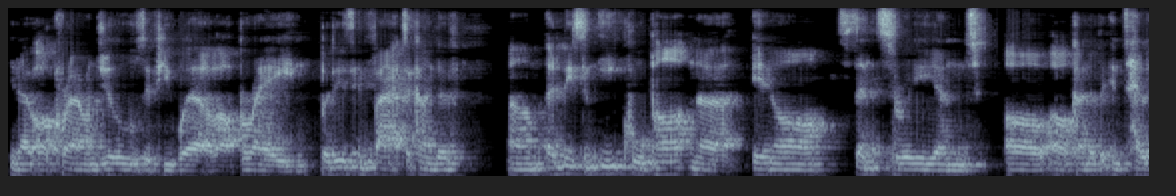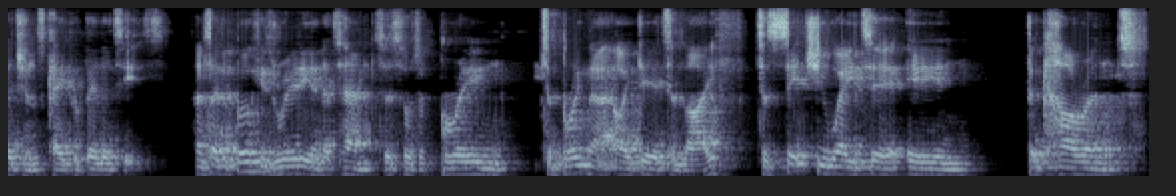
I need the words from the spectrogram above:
you know, our crown jewels, if you will, our brain, but is in fact a kind of um, at least an equal partner in our sensory and our, our kind of intelligence capabilities. And so the book is really an attempt to sort of bring to bring that idea to life, to situate it in the current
